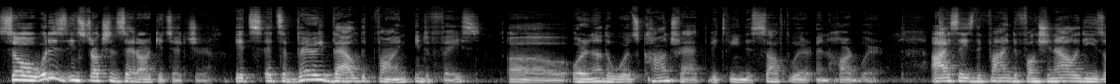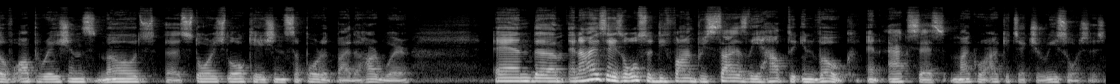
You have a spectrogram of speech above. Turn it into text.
So what is instruction set architecture? It's, it's a very well-defined interface, uh, or in other words, contract between the software and hardware. ISAs define the functionalities of operations, modes, uh, storage locations supported by the hardware. And um, an ISAs also define precisely how to invoke and access microarchitecture resources.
